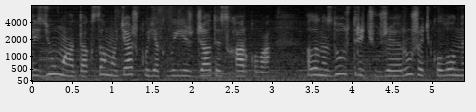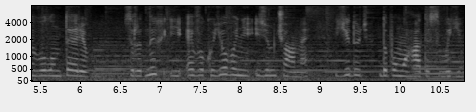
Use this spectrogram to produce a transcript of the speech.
з Ізюма так само тяжко, як виїжджати з Харкова. Але назустріч вже рушать колони волонтерів. Серед них і евакуйовані ізюмчани їдуть допомагати своїм.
